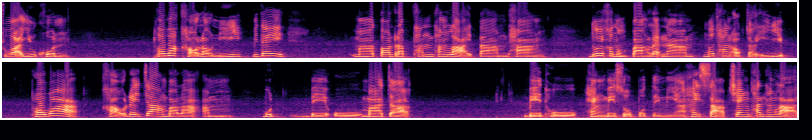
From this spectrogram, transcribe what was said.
ชั่วอายุคน เพราะว่าเขาเหล่านี้ไม่ได้มาต้อนรับท่านทั้งหลายตามทาง ด้วยขนมปังและน้ำเมื่อท่านออกจากอียิปต์เพราะว่าเขาได้จ้างบาลาอัม บุตรเบโอ มาจากเบโทแห่งเมโสโปเตเมียให้สาบแช่งท่านทั้งหลาย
